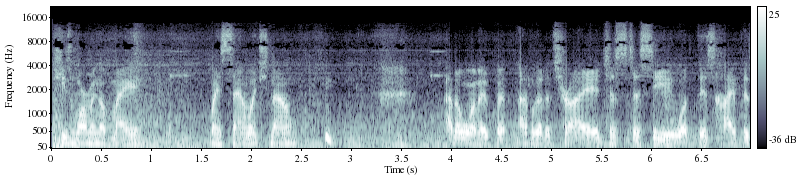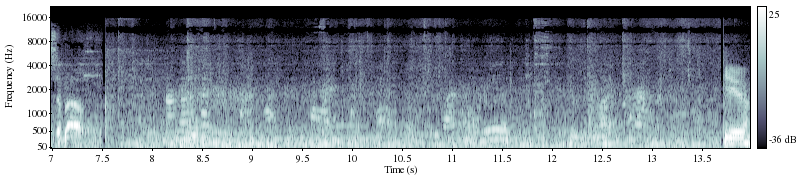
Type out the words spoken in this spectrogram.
She's warming up my my sandwich now. I don't want it, but I'm gonna try it just to see what this hype is about. Thank you.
